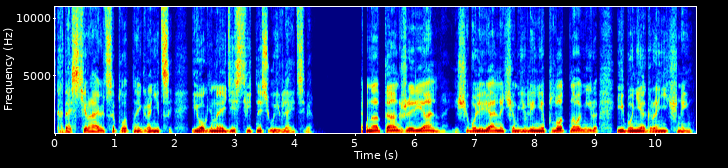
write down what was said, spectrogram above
Когда стираются плотные границы, и огненная действительность уявляет себя. Она также реальна, еще более реальна, чем явление плотного мира, ибо не ограничена им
